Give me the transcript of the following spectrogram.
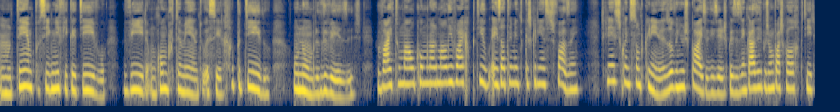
um tempo significativo vir um comportamento a ser repetido um número de vezes, vai tomá-lo como normal e vai repeti-lo. É exatamente o que as crianças fazem. As crianças, quando são pequeninas, ouvem os pais a dizer as coisas em casa e depois vão para a escola repetir.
